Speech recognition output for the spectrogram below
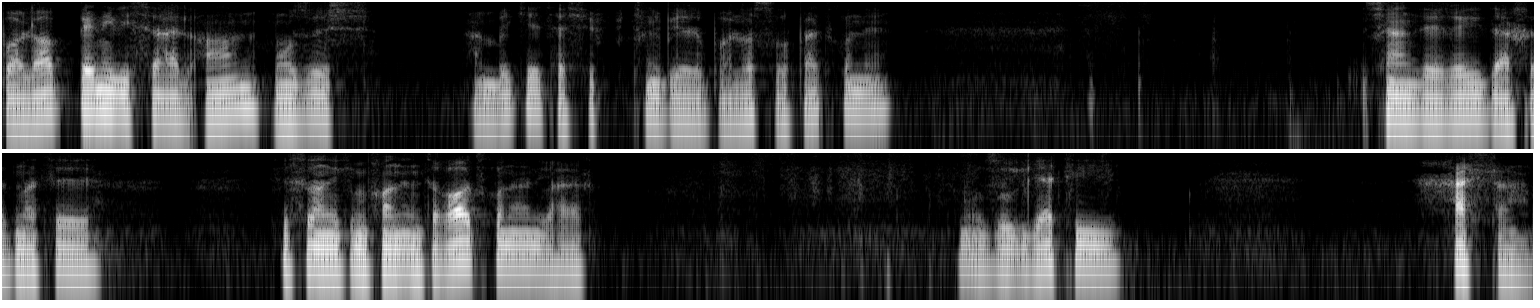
بالا بنویسه الان موضوعش هم بگه تشریف می‌تونه بیاره بالا صحبت کنه. چند دقیقه در خدمت کسانی که می‌خوان انتقاد کنن یا هر موضوعیتی هستم.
